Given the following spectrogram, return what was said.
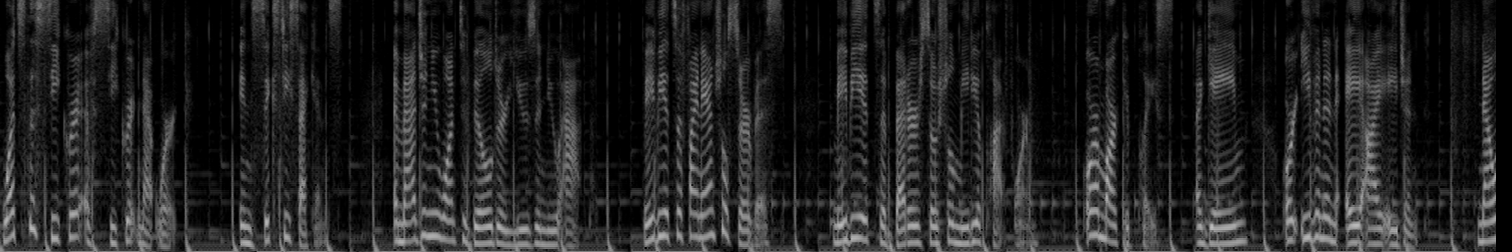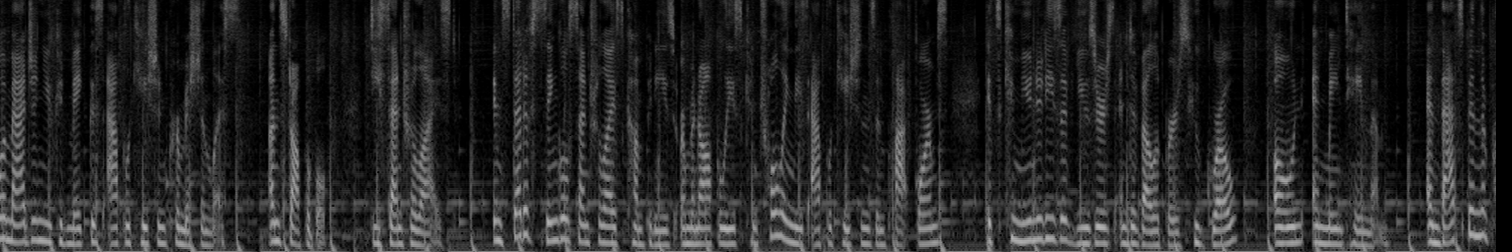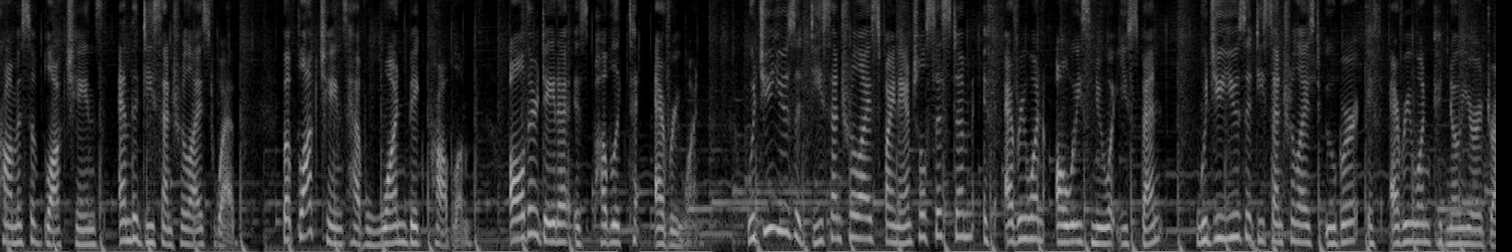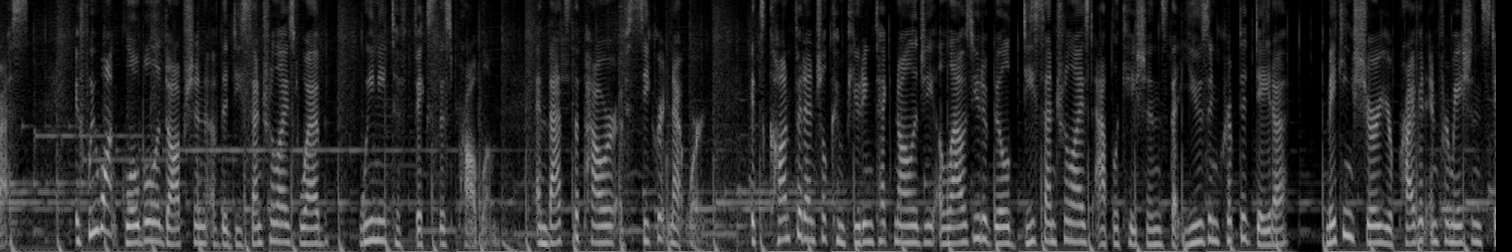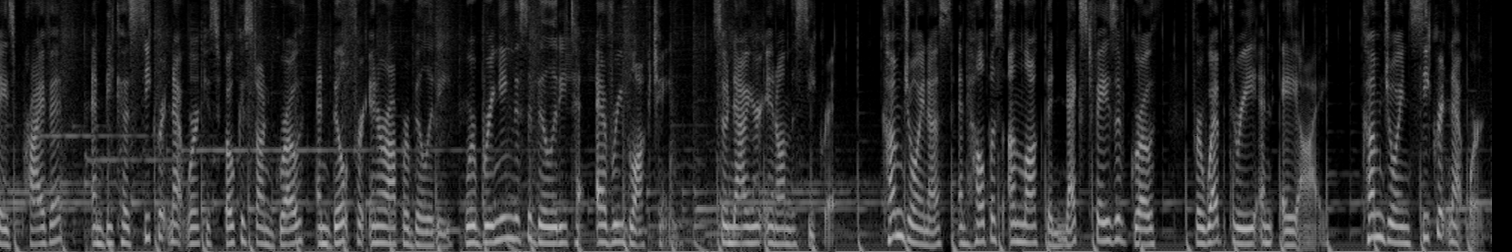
What's the secret of Secret Network? In 60 seconds, imagine you want to build or use a new app. Maybe it's a financial service, maybe it's a better social media platform, or a marketplace, a game, or even an AI agent. Now imagine you could make this application permissionless, unstoppable, decentralized. Instead of single centralized companies or monopolies controlling these applications and platforms, it's communities of users and developers who grow, own, and maintain them. And that's been the promise of blockchains and the decentralized web. But blockchains have one big problem all their data is public to everyone. Would you use a decentralized financial system if everyone always knew what you spent? Would you use a decentralized Uber if everyone could know your address? If we want global adoption of the decentralized web, we need to fix this problem. And that's the power of Secret Network. Its confidential computing technology allows you to build decentralized applications that use encrypted data making sure your private information stays private, and because Secret Network is focused on growth and built for interoperability, we're bringing this ability to every blockchain. So now you're in on the secret. Come join us and help us unlock the next phase of growth for Web3 and AI. Come join Secret Network.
